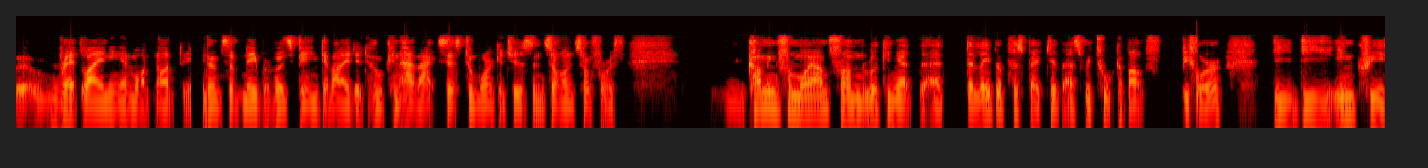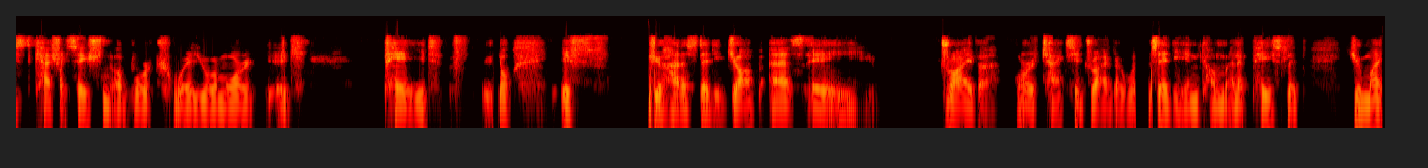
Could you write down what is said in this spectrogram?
uh, redlining and whatnot in terms of neighborhoods being divided, who can have access to mortgages and so on and so forth coming from where I'm from, looking at, at the labor perspective, as we talked about before, the the increased casualization of work, where you are more uh, paid. You know, if you had a steady job as a driver or a taxi driver with steady income and a pay slip, you might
